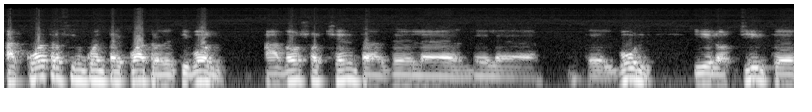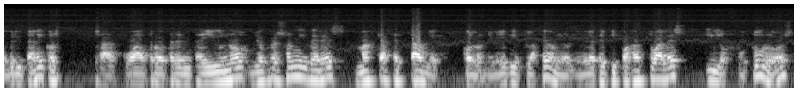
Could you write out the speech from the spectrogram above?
a 4.54 de Tibón, a 2.80 del, eh, del, eh, del Bull y los yield eh, británicos a 4.31, yo creo que son niveles más que aceptables con los niveles de inflación, los niveles de tipos actuales y los futuros,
